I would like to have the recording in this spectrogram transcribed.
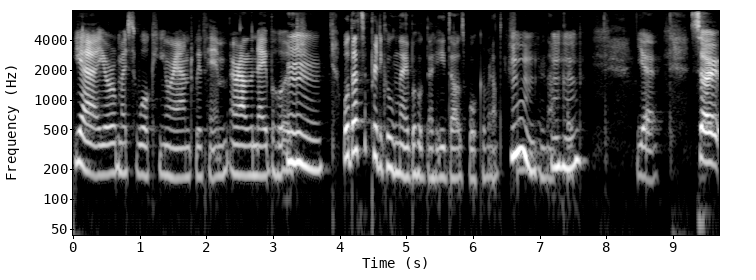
yeah. You're almost walking around with him around the neighborhood. Mm. Well, that's a pretty cool neighborhood that he does walk around actually in that clip. Yeah. So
